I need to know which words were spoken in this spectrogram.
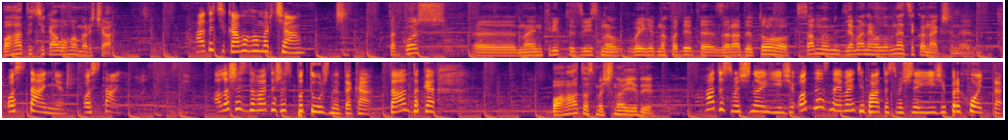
багато цікавого мерча. Багато цікавого мерча. Також е, на Encrypted, звісно, вигідно ходити заради того. Саме для мене головне це коннекшени. Останнє. Останнє. Але щось давайте щось потужне таке. Та? Таке Багато смачної їди. Багато смачної їжі. От у нас на івенті багато смачної їжі. Приходьте.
